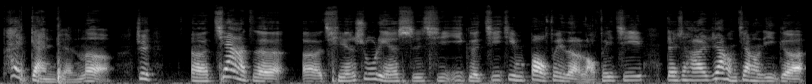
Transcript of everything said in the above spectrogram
太感人了。就呃，驾着呃前苏联时期一个接近报废的老飞机，但是他让这样的一个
